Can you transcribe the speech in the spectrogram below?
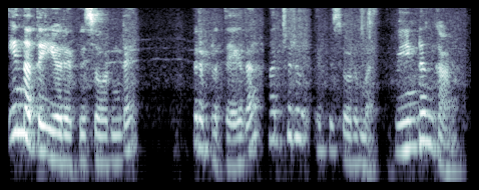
ഇന്നത്തെ ഈ ഒരു എപ്പിസോഡിന്റെ ഒരു പ്രത്യേകത. മറ്റൊരു എപ്പിസോഡുമായി വീണ്ടും കാണാം.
